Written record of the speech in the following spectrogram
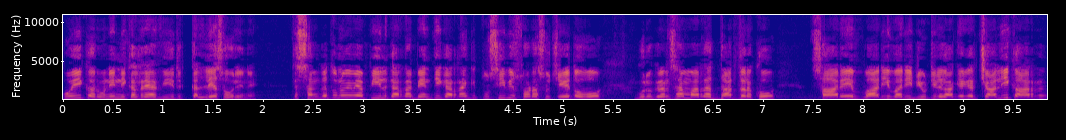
ਕੋਈ ਘਰੋਂ ਨਹੀਂ ਨਿਕਲ ਰਿਹਾ। ਵੀਰ ਇਕੱਲੇ ਸੋ ਰਹੇ ਨੇ। ਤੇ ਸੰਗਤ ਨੂੰ ਵੀ ਮੈਂ ਅਪੀਲ ਕਰਦਾ ਬੇਨਤੀ ਕਰਦਾ ਕਿ ਤੁਸੀਂ ਵੀ ਥੋੜਾ ਸੁਚੇਤ ਹੋਵੋ। ਗੁਰੂ ਗ੍ਰੰਥ ਸਾਹਿਬ ਮਹਾਰਾਜ ਦਾ ਦਰਦ ਰੱਖੋ। ਸਾਰੇ ਵਾਰੀ-ਵਾਰੀ ਡਿਊਟੀ ਲਗਾ ਕੇ ਅਗਰ 40 ਕਾਰਨ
